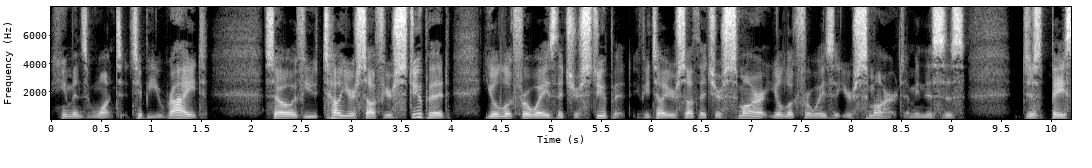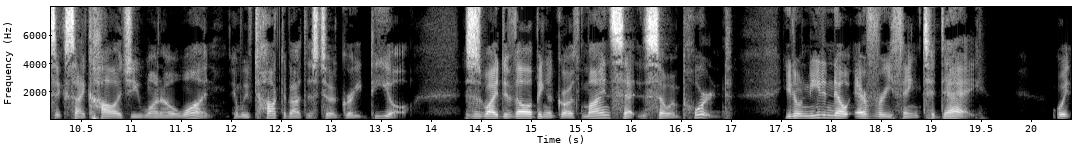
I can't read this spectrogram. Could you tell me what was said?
Humans want to be right. So if you tell yourself you're stupid, you'll look for ways that you're stupid. If you tell yourself that you're smart, you'll look for ways that you're smart. I mean, this is just basic psychology 101. And we've talked about this to a great deal. This is why developing a growth mindset is so important. You don't need to know everything today. What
